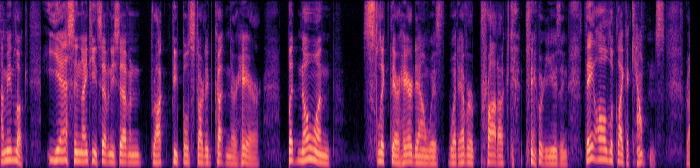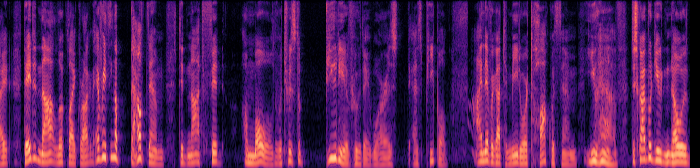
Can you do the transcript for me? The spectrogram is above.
I mean, look, yes, in 1977, rock people started cutting their hair, but no one slicked their hair down with whatever product they were using. They all looked like accountants, right? They did not look like rock. Everything about them did not fit a mold, which was the beauty of who they were as as people. I never got to meet or talk with them. You have. Describe what you know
